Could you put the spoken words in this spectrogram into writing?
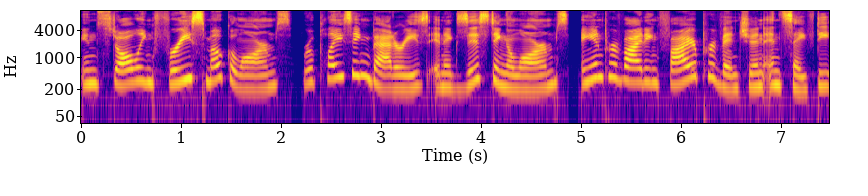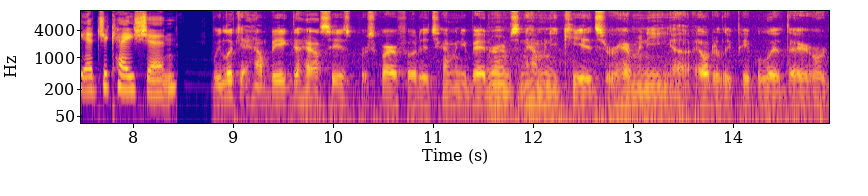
installing free smoke alarms, replacing batteries in existing alarms, and providing fire prevention and safety education. We look at how big the house is per square footage, how many bedrooms, and how many kids or how many uh, elderly people live there, or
